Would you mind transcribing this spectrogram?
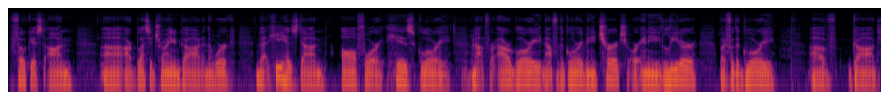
focused on uh, our blessed triune God and the work that He has done all for his glory, Amen. not for our glory, not for the glory of any church or any leader, but for the glory of God.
